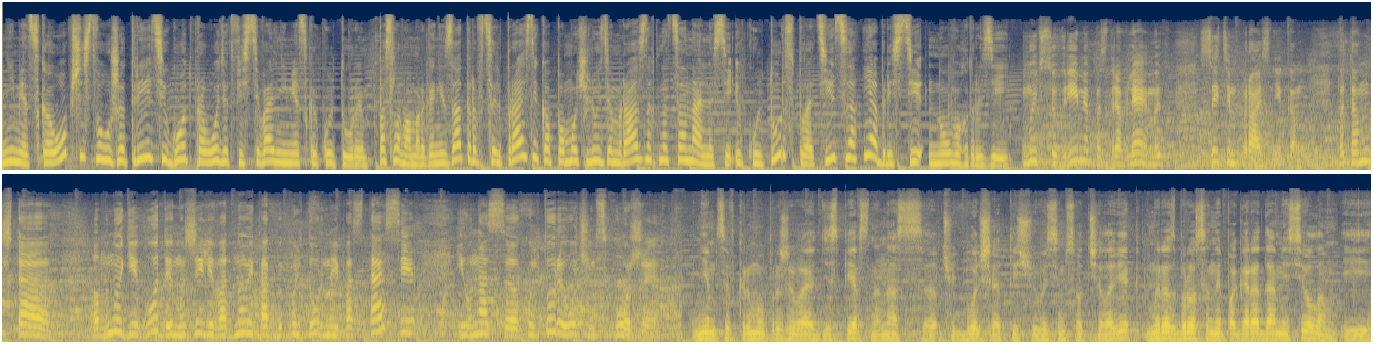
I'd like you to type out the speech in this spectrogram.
Немецкое общество уже третий год проводит фестиваль немецкой культуры. По словам организаторов, цель праздника – помочь людям разных национальностей и культур сплотиться и обрести новых друзей. Мы все время поздравляем их с этим праздником, потому что многие годы мы жили в одной как бы культурной ипостаси, и у нас э, культуры очень схожие. Немцы в Крыму проживают дисперсно, нас э, чуть больше 1800 человек. Мы разбросаны по городам и селам, и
